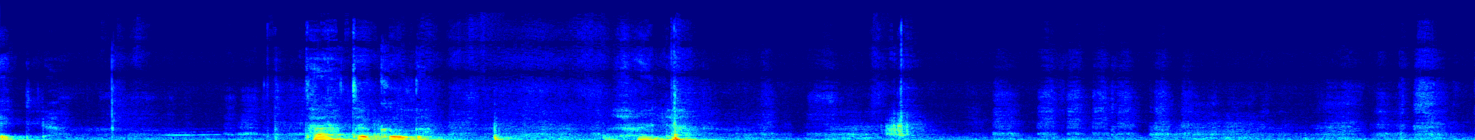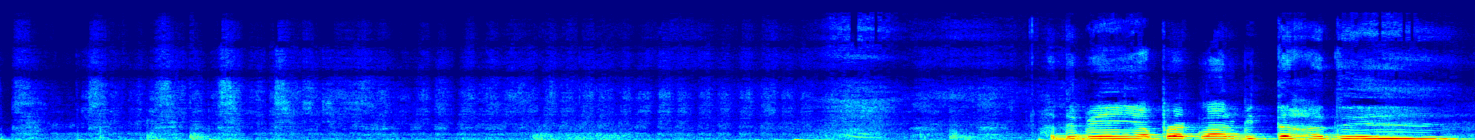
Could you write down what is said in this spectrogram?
Bekle. Tamam takıldı. Şöyle. Hadi benim yapraklar bitti hadi.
